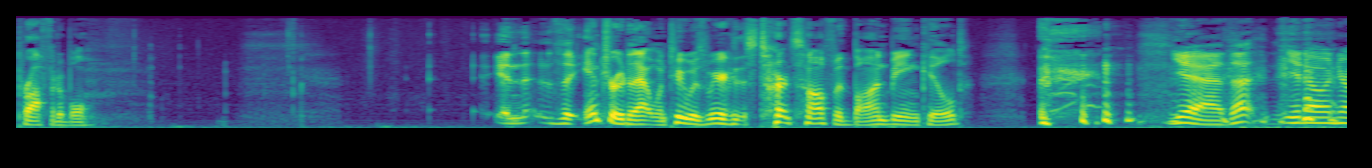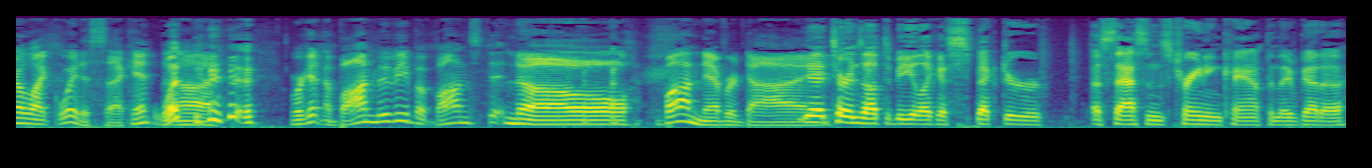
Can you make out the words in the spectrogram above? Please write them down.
profitable. And the- intro to that one too is weird because it starts off with Bond being killed. Yeah, that you know, and you're like, wait a second, What? Uh, we're getting a Bond movie, but Bond's di- no, Bond never died. Yeah, it turns out to be like a Spectre assassins training camp, and they've got a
